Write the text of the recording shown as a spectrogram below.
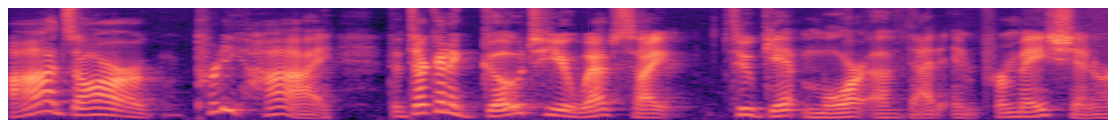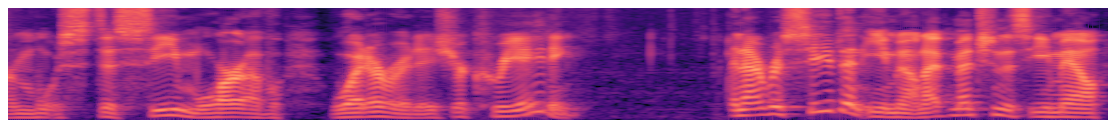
odds are pretty high that they're going to go to your website to get more of that information or more, to see more of whatever it is you're creating. And I received an email, and I've mentioned this email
